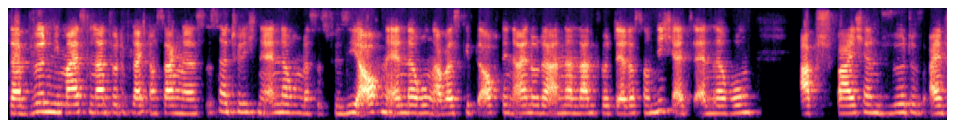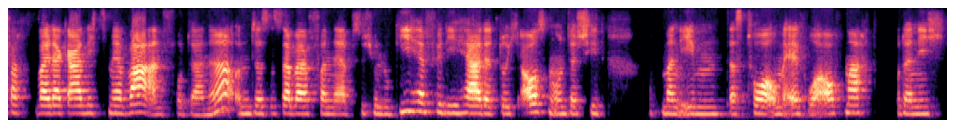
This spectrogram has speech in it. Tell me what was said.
Da würden die meisten Landwirte vielleicht noch sagen, das ist natürlich eine Änderung, das ist für sie auch eine Änderung, aber es gibt auch den einen oder anderen Landwirt, der das noch nicht als Änderung abspeichern würde, einfach weil da gar nichts mehr war an Futter. Ne? Und das ist aber von der Psychologie her für die Herde durchaus ein Unterschied, ob man eben das Tor um 11 Uhr aufmacht oder nicht.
